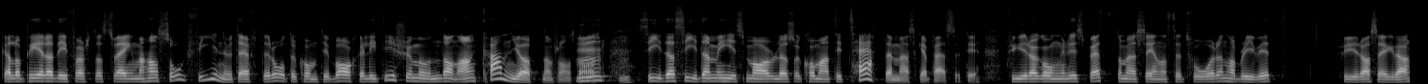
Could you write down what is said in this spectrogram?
Galopperade i första sväng, men han såg fin ut efteråt och kom tillbaka lite i skymundan. Han kan ju öppna från start. Sida sida med His Marvelous och kommer han till täten med Capacity. Fyra gånger i spets de här senaste två åren har blivit fyra segrar.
